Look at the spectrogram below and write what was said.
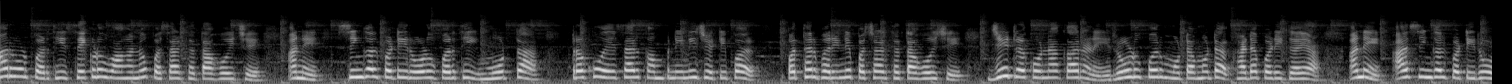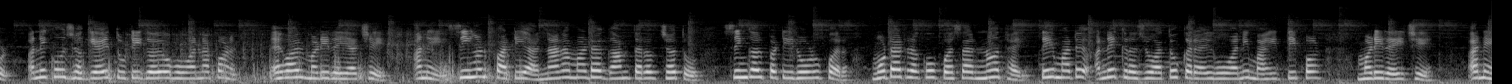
આ રોડ પરથી સેંકડો વાહનો પસાર થતા હોય છે અને સિંગલ પટ્ટી રોડ ઉપરથી મોટા ટ્રકો એસઆર કંપનીની જેટી પર પથ્થર ભરીને પસાર થતા હોય છે. જે ટ્રકોના કારણે રોડ ઉપર મોટા મોટા ખાડા પડી ગયા અને આ સિંગલ પટ્ટી રોડ અનેકો જગ્યાએ તૂટી ગયો હોવાના પણ અહેવાલ મળી રહ્યા છે. અને સિંહણ પાટિયા નાના માઢા ગામ તરફ જતો સિંગલ પટ્ટી રોડ ઉપર મોટા ટ્રકો પસાર ન થાય તે માટે અનેક રજૂઆતો કરાઈ હોવાની માહિતી પણ મળી રહી છે. અને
